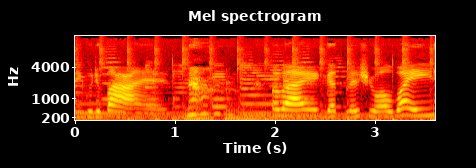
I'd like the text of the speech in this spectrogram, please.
minggu depan. bye bye. God bless you always.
